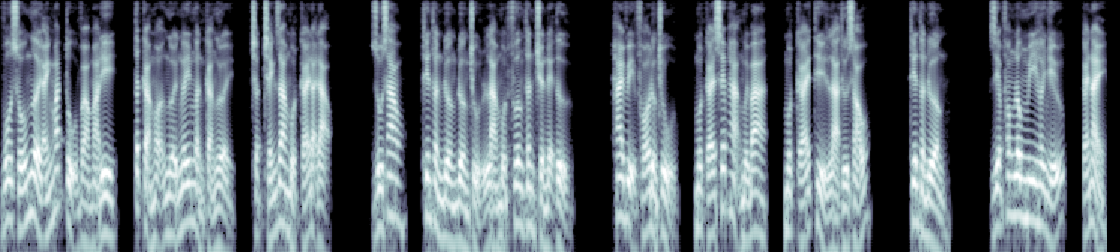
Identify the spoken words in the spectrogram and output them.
Vô số người ánh mắt tụ vào mà đi, tất cả mọi người ngây ngẩn cả người chật tránh ra một cái đại đạo. Dù sao, thiên thần đường đường chủ là một phương thân truyền đệ tử. Hai vị phó đường chủ, một cái xếp hạng mười ba, một cái thì là thứ sáu. Thiên thần đường. Diệp phong lông mi hơi nhíu, cái này,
